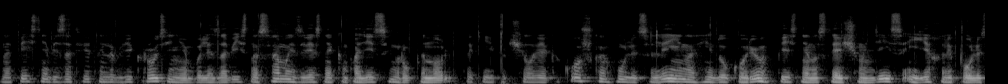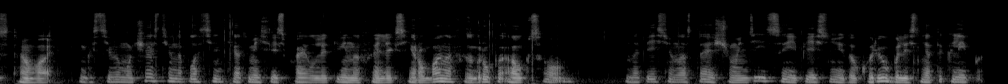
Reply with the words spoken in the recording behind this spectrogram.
На песне безответной любви к родине были записаны самые известные композиции группы «Ноль», такие как «Человек и кошка», «Улица Ленина», «Иду курю», «Песня настоящего индейца» и «Ехали по улице трамвай». Гостевым участием на пластинке отметились Павел Литвинов и Алексей Рубанов из группы «Аукцион». На песню «Настоящего индейца» и песню «Иду курю» были сняты клипы.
